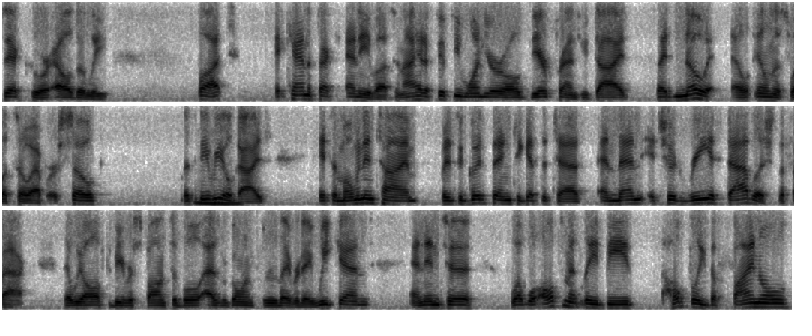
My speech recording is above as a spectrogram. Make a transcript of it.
sick, who are elderly. But it can affect any of us. And I had a 51 year old dear friend who died who had no illness whatsoever. So let's be mm. real, guys. It's a moment in time, but it's a good thing to get the test. And then it should reestablish the fact that we all have to be responsible as we're going through Labor Day weekend and into what will ultimately be hopefully the final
